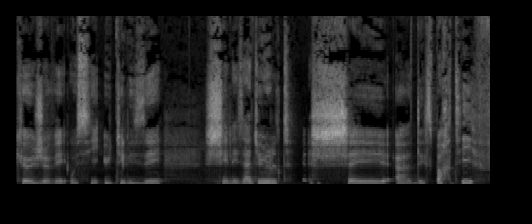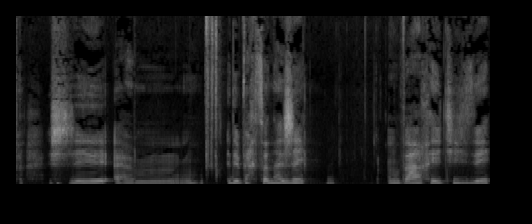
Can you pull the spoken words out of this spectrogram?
que je vais aussi utiliser chez les adultes, chez euh, des sportifs, chez euh, des personnes âgées on va réutiliser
